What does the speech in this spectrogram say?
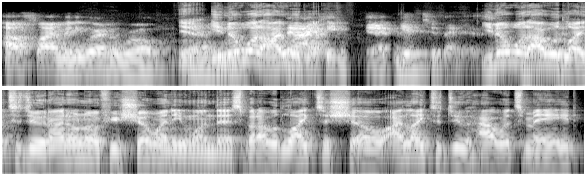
I'll fly them anywhere in the world. Yeah. You know what I would I can, that I can get to that is. You know what I would like to do, and I don't know if you show anyone this, but I would like to show. I like to do how it's made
